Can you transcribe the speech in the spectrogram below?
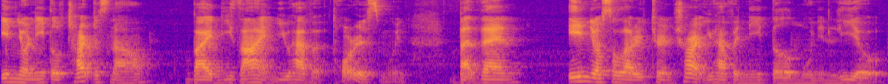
in your natal chart just now, by design you have a Taurus moon, but then in your solar return chart you have a natal moon in Leo.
